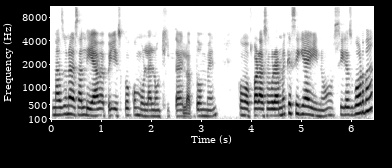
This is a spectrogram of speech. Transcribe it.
más de una vez al día me pellizco como la lonjita, el abdomen, como para asegurarme que sigue ahí, ¿no? ¿Sigues gorda?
